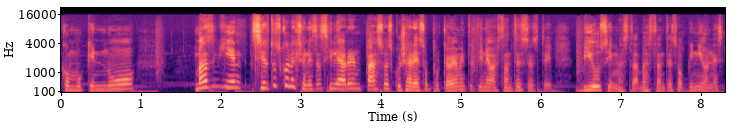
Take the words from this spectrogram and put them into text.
como que no más bien, ciertos coleccionistas sí le abren paso a escuchar eso porque obviamente tiene bastantes este, views y bastantes opiniones.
